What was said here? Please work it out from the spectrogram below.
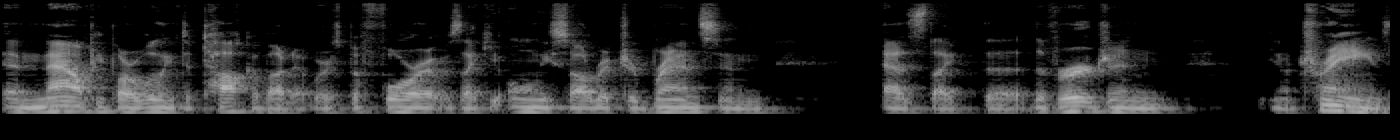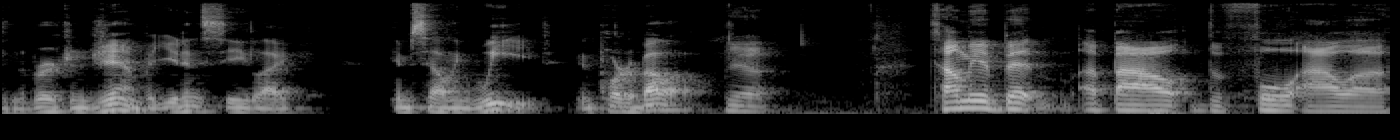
and now people are willing to talk about it. Whereas before it was like you only saw Richard Branson as like the the Virgin, you know, trains and the Virgin gym, but you didn't see like him selling weed in Portobello. Yeah. Tell me a bit about the four hour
